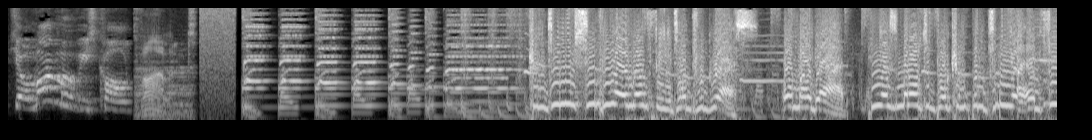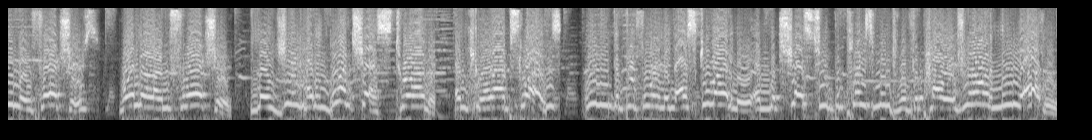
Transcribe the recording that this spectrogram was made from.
so my movie's called Violent. Continue CPR no fee to progress. Oh my god, he has multiple compantlia and femur fractures, one arm fractured, major head and blood chest trauma, and collapsed lungs. We need to perform an escalotomy and the chest tube replacement with the power drill and immediately.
